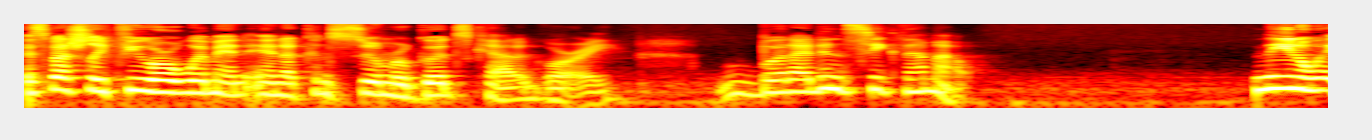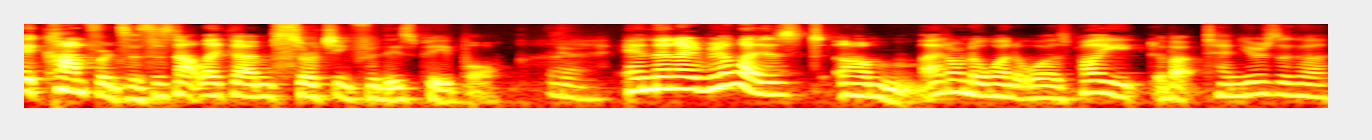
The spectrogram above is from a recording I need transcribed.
especially fewer women in a consumer goods category. But I didn't seek them out. You know, at conferences, it's not like I'm searching for these people. Yeah. And then I realized, um, I don't know when it was, probably about 10 years ago,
